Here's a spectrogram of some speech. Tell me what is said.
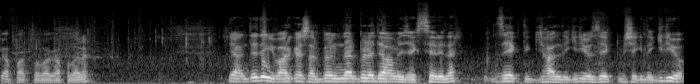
Kapat baba kapıları. Yani dediğim gibi arkadaşlar bölümler böyle devam edecek seriler. Zevkli halde gidiyor, zevkli bir şekilde gidiyor.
